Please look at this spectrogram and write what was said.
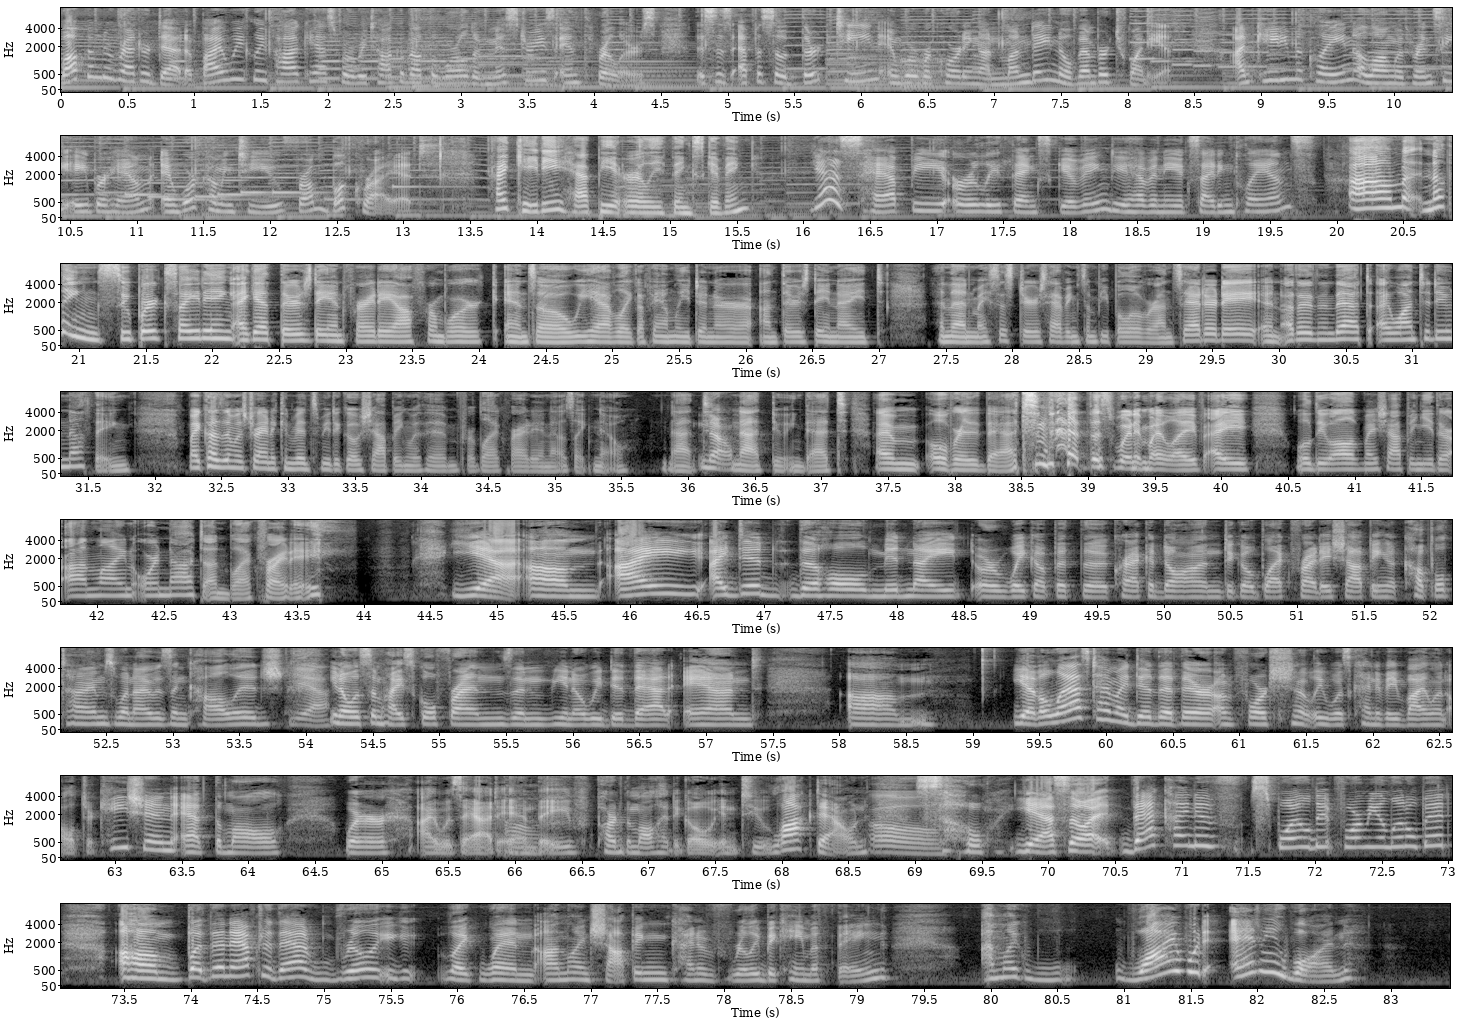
Welcome to Read or Dead, a bi weekly podcast where we talk about the world of mysteries and thrillers. This is episode 13, and we're recording on Monday, November 20th. I'm Katie McLain, along with Rincey Abraham, and we're coming to you from Book Riot. Hi, Katie. Happy early Thanksgiving. Yes, happy early Thanksgiving. Do you have any exciting plans? Um, nothing super exciting. I get Thursday and Friday off from work, and so we have like a family dinner on Thursday night, and then my sister's having some people over on Saturday, and other than that, I want to do nothing. My cousin was trying to convince me to go shopping with him for Black Friday, and I was like, no. Not No. not doing that. I'm over that at this point in my life. I will do all of my shopping either online or not on Black Friday. Yeah, um, I I did the whole midnight or wake up at the crack of dawn to go Black Friday shopping a couple times when I was in college. Yeah. you know, with some high school friends, and you know, we did that. And um, yeah, the last time I did that, there unfortunately was kind of a violent altercation at the mall where I was at, and they part of the mall had to go into lockdown. Oh. So yeah, so I, that kind of spoiled it for me a little bit. Um, but then after that, really, like when online shopping kind of really became a thing, I'm like, why would anyone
